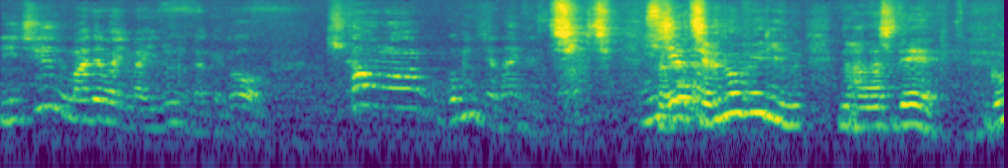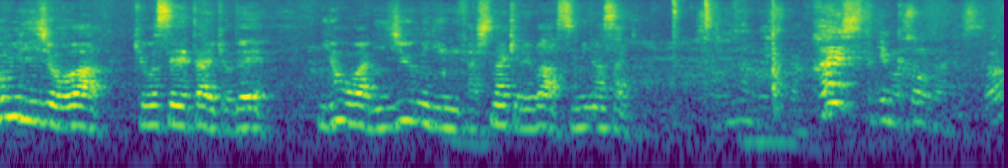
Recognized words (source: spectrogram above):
20までは今いるんだけど期間は5ミリじゃないんですか？それはチェルノブイリの話で5ミリ以上は強制退去で日本は20ミリに達しなければ済みなさいそうなんですか。返す時もそうなんですか？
